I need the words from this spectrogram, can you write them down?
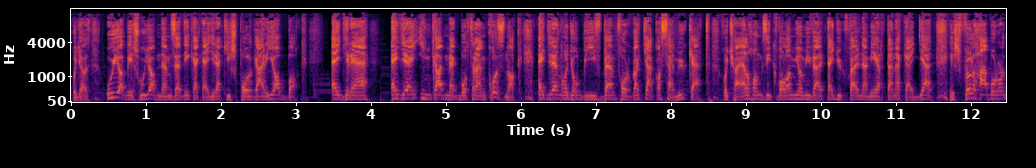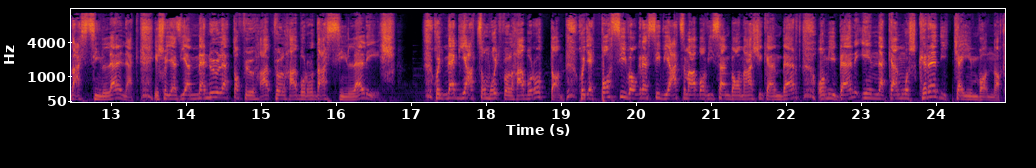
hogy az újabb és újabb nemzedékek egyre kispolgáriabbak, egyre, egyre inkább megbotránkoznak, egyre nagyobb ívben forgatják a szemüket, hogyha elhangzik valami, amivel tegyük fel nem értenek egyet, és fölháborodást színlelnek, és hogy ez ilyen menő lett a fölhá- fölháborodás színlelés hogy megjátszom, hogy fölháborodtam? Hogy egy passzív-agresszív játszmába viszem be a másik embert, amiben én nekem most kreditjeim vannak.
